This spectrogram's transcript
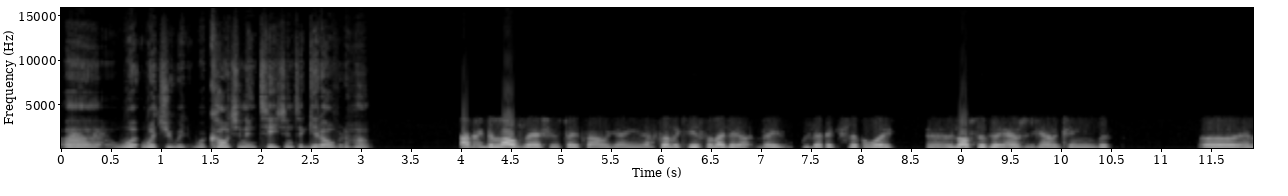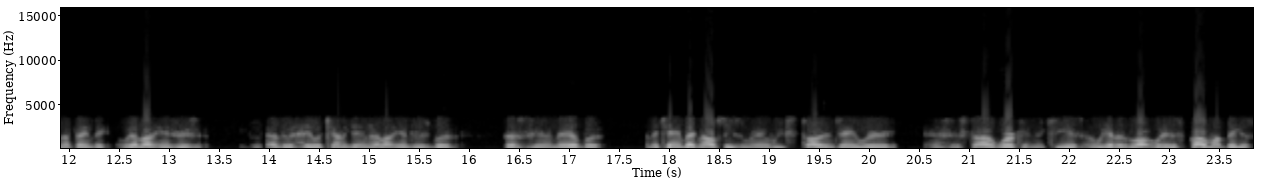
uh, what what you were, were coaching and teaching to get over the hump? I think the loss last year in state final game, I felt like kids felt like they they we let them slip away. And we lost to a good Anderson County team, but uh, and I think that we had a lot of injuries. At the Haywood County game, we had a lot of injuries, but that's here and there. But when they came back in the off season, man, we started in January and it started working. The kids and we had a lot. It's probably my biggest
